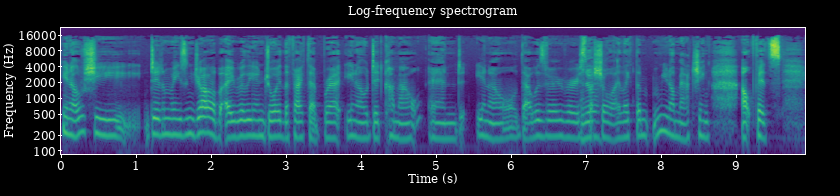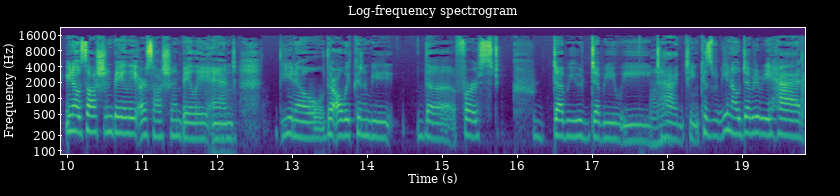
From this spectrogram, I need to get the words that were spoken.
You know she did an amazing job. I really enjoyed the fact that brett you know did come out and you know that was very very special. I like the you know matching outfits. You know sasha and bayley are sasha and bayley and you know they're always going to be the first WWE tag team. Because you know WWE had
